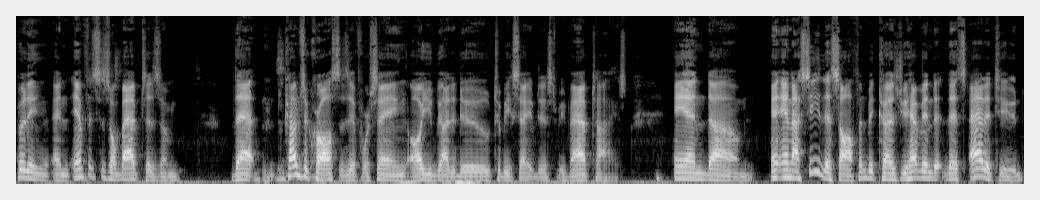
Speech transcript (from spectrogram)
putting an emphasis on baptism that comes across as if we're saying all you've got to do to be saved is to be baptized, and um, and, and I see this often because you have this attitude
